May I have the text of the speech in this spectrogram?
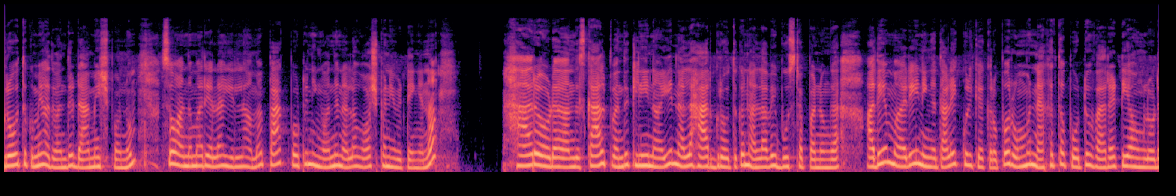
க்ரோத்துக்குமே அது வந்து டேமேஜ் பண்ணும். ஸோ அந்த மாதிரியெல்லாம் இல்லாமல் பேக் போட்டு நீங்கள் வந்து நல்லா வாஷ் பண்ணி விட்டீங்கன்னா ஹேரோட அந்த ஸ்கேல்ப் வந்து க்ளீன் ஆகி நல்ல ஹேர் க்ரோத்துக்கு நல்லாவே பூஸ்டப் பண்ணுங்க. அதே மாதிரி நீங்கள் தலை குளிக்கிறப்போ ரொம்ப நகத்தை போட்டு வெரைட்டி அவங்களோட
